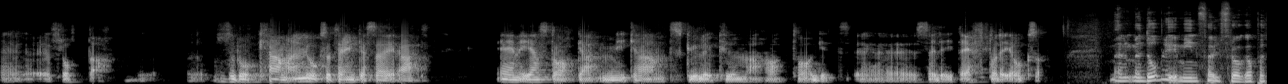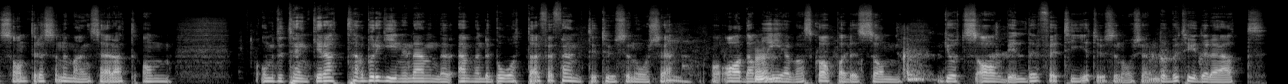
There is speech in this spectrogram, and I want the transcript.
eh, flotta. Så då kan man ju också tänka sig att en enstaka migrant skulle kunna ha tagit eh, sig dit efter det också. Men, men då blir min följdfråga på ett sånt resonemang så här att om, om du tänker att aboriginerna använde, använde båtar för 50 000 år sedan och Adam och mm. Eva skapades som Guds avbilder för 10 000 år sedan, då betyder det att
